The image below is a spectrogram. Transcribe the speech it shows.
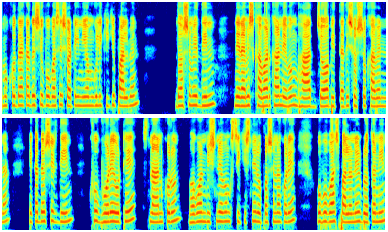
মুখ্যত একাদশী উপবাসের সঠিক নিয়মগুলি কি কি পালবেন? দশমীর দিন নিরামিষ খাবার খান এবং ভাত জব ইত্যাদি শস্য খাবেন না। একাদশীর দিন খুব ভোরে উঠে স্নান করুন, ভগবান বিষ্ণু এবং শ্রীকৃষ্ণের উপাসনা করে উপবাস পালনের ব্রত নিন।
